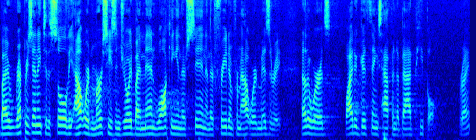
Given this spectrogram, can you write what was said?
by representing to the soul the outward mercies enjoyed by men walking in their sin and their freedom from outward misery. In other words, why do good things happen to bad people, right?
